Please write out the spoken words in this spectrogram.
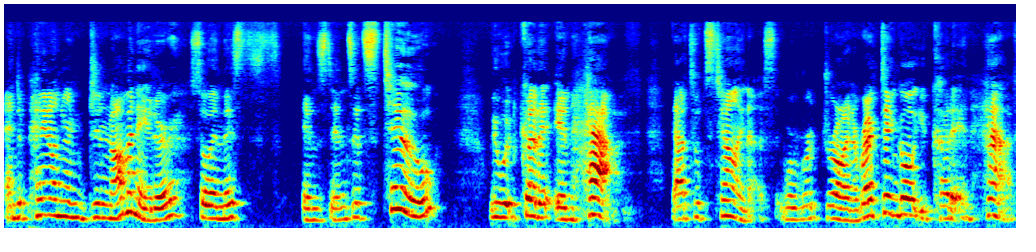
and depending on your denominator, so in this instance it's 2, we would cut it in half. That's what's telling us. We're drawing a rectangle, you cut it in half.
